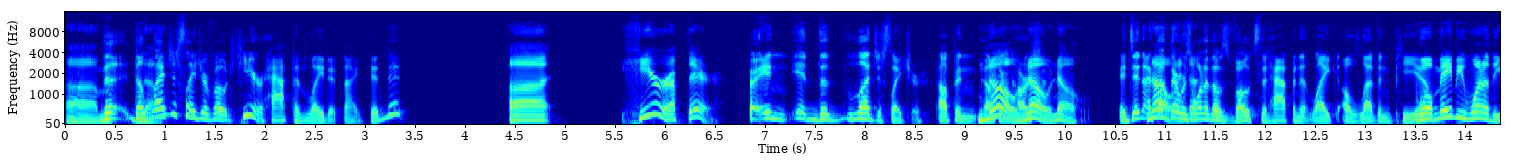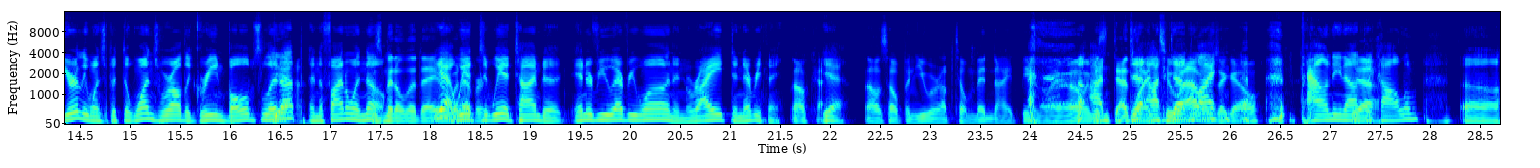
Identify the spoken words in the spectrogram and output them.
Um, The the no. legislature vote here happened late at night, didn't it? uh, here or up there? In, in the legislature up in up No, Carson. no, no. It didn't. I No, thought there was one of those votes that happened at like 11 p.m. Well, maybe one of the early ones, but the ones where all the green bulbs lit Yeah. up, and the final one, It no. was middle of the day. yeah, or we had to, we had time to interview everyone and write and everything. Okay. Yeah, I was hoping you were up till midnight, being like, "Oh, On missed de- deadline two deadline. hours ago." pounding out Yeah. the column. Uh,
